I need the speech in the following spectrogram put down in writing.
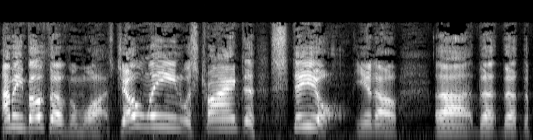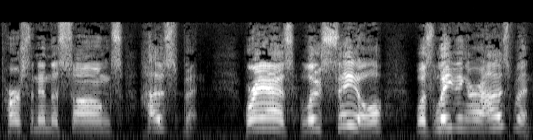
I mean, both of them was. Jolene was trying to steal, you know, uh, the, the, the person in the song's husband, whereas Lucille was leaving her husband.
